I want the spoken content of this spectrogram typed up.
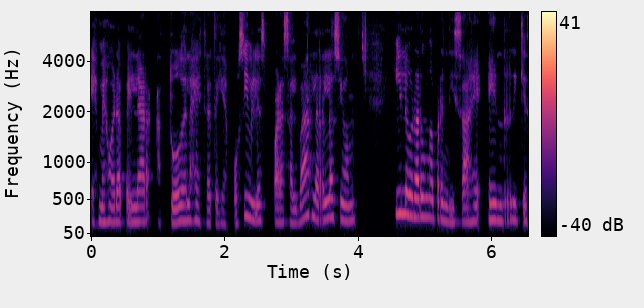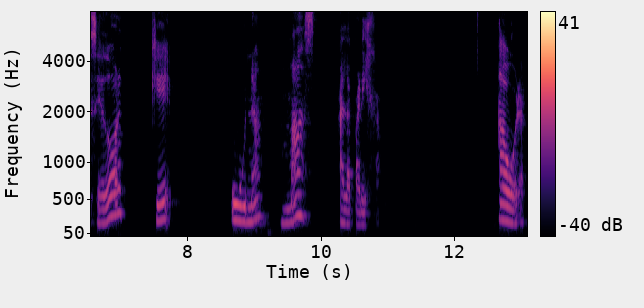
es mejor apelar a todas las estrategias posibles para salvar la relación y lograr un aprendizaje enriquecedor que una más a la pareja. Ahora,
